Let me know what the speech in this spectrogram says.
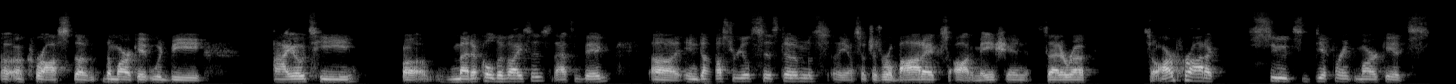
across the, the market would be IoT, uh, medical devices, that's big, uh, industrial systems, you know, such as robotics, automation, et cetera so our product suits different markets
